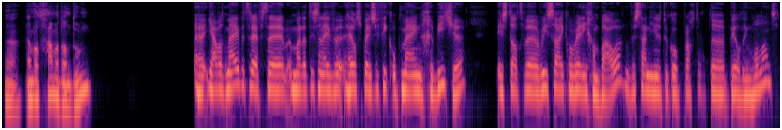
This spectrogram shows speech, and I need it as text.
Ja. En wat gaan we dan doen? Uh, ja, wat mij betreft, uh, maar dat is dan even heel specifiek op mijn gebiedje. Is dat we Recycle Ready gaan bouwen. We staan hier natuurlijk ook prachtig op de Building Holland.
